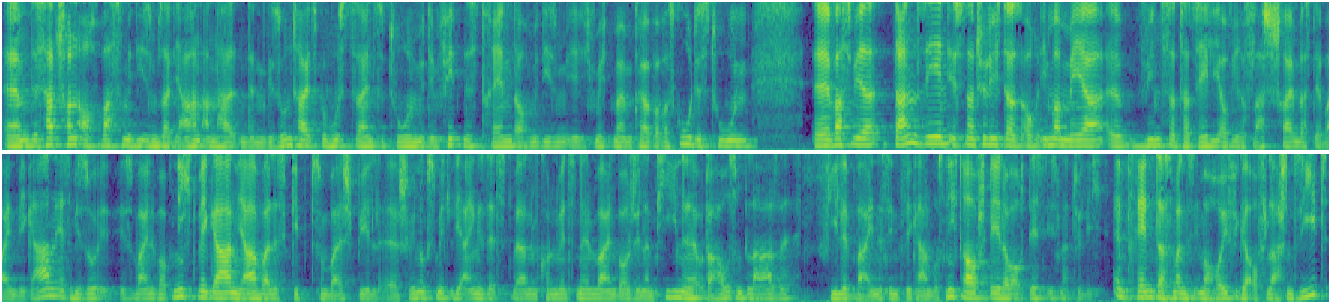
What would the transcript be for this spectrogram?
Ähm, das hat schon auch was mit diesem seit Jahren anhaltenden Gesundheitsbewusstsein zu tun, mit dem Fitnesstrend, auch mit diesem, ich möchte meinem Körper was Gutes tun. Äh, was wir dann sehen, ist natürlich, dass auch immer mehr äh, Winzer tatsächlich auf ihre Flasche schreiben, dass der Wein vegan ist. Wieso ist Wein überhaupt nicht vegan? Ja, weil es gibt zum Beispiel äh, Schönungsmittel, die eingesetzt werden im konventionellen Weinbau, Gelatine oder Hausenblase. Viele Weine sind vegan, wo es nicht draufsteht, aber auch das ist natürlich ein Trend, dass man es immer häufiger auf Flaschen sieht.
